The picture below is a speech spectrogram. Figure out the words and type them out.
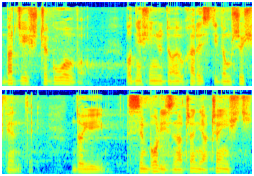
bardziej szczegółowo w odniesieniu do Eucharystii, do mszy świętej, do jej symboli, znaczenia, części.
